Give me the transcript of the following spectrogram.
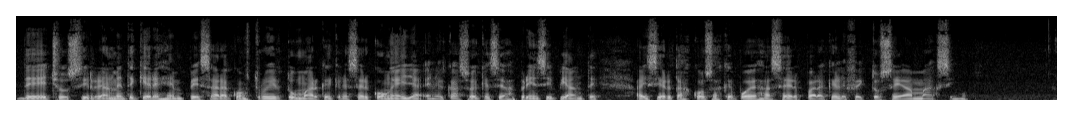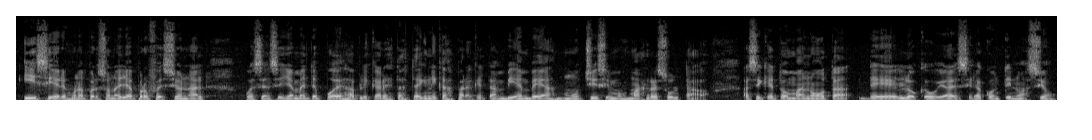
de hecho, si realmente quieres empezar a construir tu marca y crecer con ella, en el caso de que seas principiante, hay ciertas cosas que puedes hacer para que el efecto sea máximo. Y si eres una persona ya profesional, pues sencillamente puedes aplicar estas técnicas para que también veas muchísimos más resultados. Así que toma nota de lo que voy a decir a continuación.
